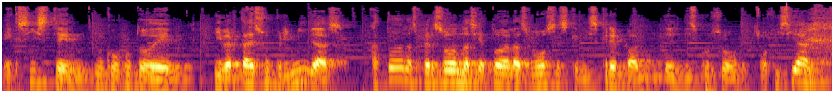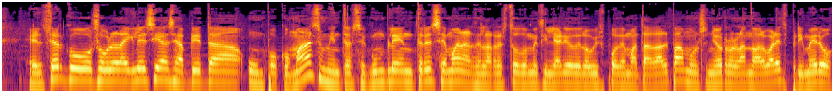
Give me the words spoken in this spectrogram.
existen un conjunto de libertades suprimidas a todas las personas y a todas las voces que discrepan del discurso oficial. El cerco sobre la iglesia se aprieta un poco más mientras se cumplen tres semanas del arresto domiciliario del obispo de Matagalpa, Monseñor Rolando Álvarez, primero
